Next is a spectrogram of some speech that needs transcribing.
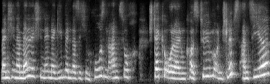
wenn ich in der männlichen Energie bin, dass ich im Hosenanzug stecke oder im Kostüm und Schlips anziehe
